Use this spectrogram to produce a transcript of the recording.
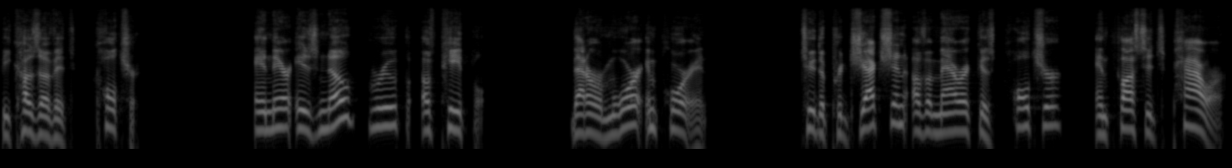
because of its culture. And there is no group of people that are more important to the projection of America's culture and thus its power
